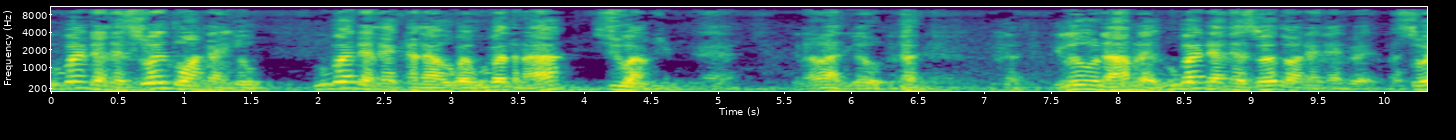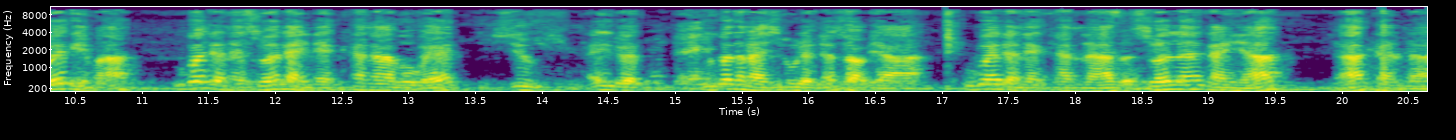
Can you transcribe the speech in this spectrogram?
ဥပဒဏ်နဲ့ဆွဲသွားနိုင်လို့ဥပဒဏ်နဲ့ခန္ဓာကိုပဲဝိပဿနာရှုရမယ်အဲကျွန်တော်ကဒီလိုဒီလိုနားမလဲဥပဒဏ်နဲ့ဆွဲသွားနိုင်တဲ့အတွက်မဆွဲခင်မှာဥပဒဏ်နဲ့ဆွဲနိုင်တဲ့ခန္ဓာကိုပဲရှု အဲ့ဒီအတွက်ဝိပဿနာရှုတဲ့မြတ်စွာဘုရားဥပဒဏ်နဲ့ခန္ဓာဆိုဆွဲလန်းနိုင်ရာငါခန္ဓာ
